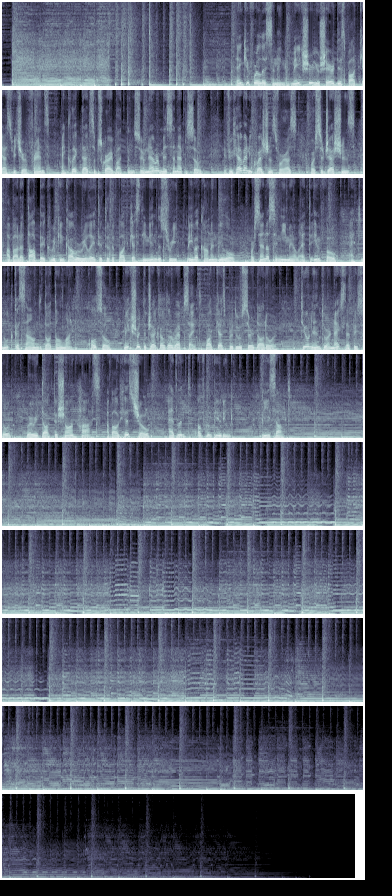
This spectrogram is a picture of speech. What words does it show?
Thank you for listening. Make sure you share this podcast with your friends and click that subscribe button so you never miss an episode. If you have any questions for us or suggestions about a topic we can cover related to the podcasting industry, leave a comment below or send us an email at info at nutkasound.online. Also, make sure to check out our website, podcastproducer.org. Tune in to our next episode where we talk to Sean Haas about his show, Advent of Computing. Peace out.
